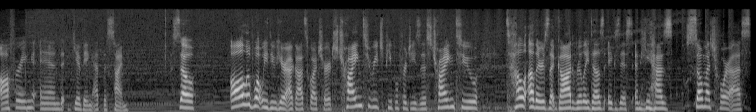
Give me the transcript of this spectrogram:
offering and giving at this time. So, all of what we do here at God Squad Church, trying to reach people for Jesus, trying to tell others that God really does exist and He has so much for us.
